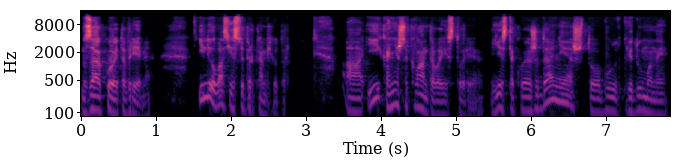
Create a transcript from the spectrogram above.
за какое-то время. Или у вас есть суперкомпьютер. А, и, конечно, квантовая история. Есть такое ожидание, что будут придуманы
